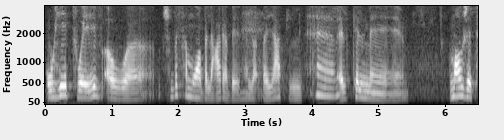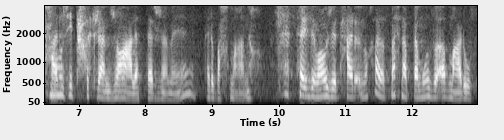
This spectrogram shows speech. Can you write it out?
وهيت ويف أو شو بسموها بالعربي؟ هلا ضيعت الكلمة. موجة حر موجة حر. شكرا جون على الترجمة. تربح معنا. هيدي موجة حر إنه خلص نحن بتموز أب معروف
